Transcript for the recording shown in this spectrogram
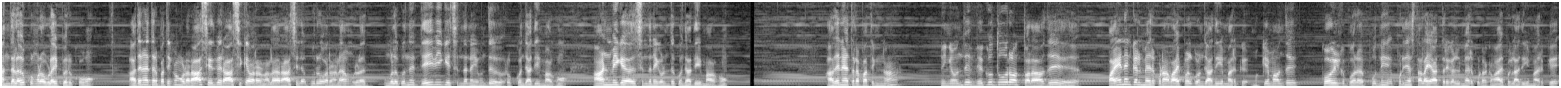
அந்த அளவுக்கு உங்களோட உழைப்பு இருக்கும். அதே நேரத்தில் பார்த்தீங்கன்னா உங்களோட ராசி எதுவே ராசிக்கே வரனால ராசியில் குரு வரனால உங்களோட உங்களுக்கு வந்து தெய்வீக சிந்தனை வந்து கொஞ்சம் அதிகமாகும். ஆன்மீக சிந்தனைகள் வந்து கொஞ்சம் அதிகமாகும். அதே நேரத்தில் பார்த்தீங்கன்னா நீங்கள் வந்து வெகு தூரம் அதாவது பயணங்கள் மேற்கொள்ள வாய்ப்புகள் கொஞ்சம் அதிகமாக இருக்குது முக்கியமாக வந்து கோவிலுக்கு போகிற புனி புனித ஸ்தல யாத்திரைகள் மேற்கொள்ற வாய்ப்புகள் அதிகமாக இருக்குது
